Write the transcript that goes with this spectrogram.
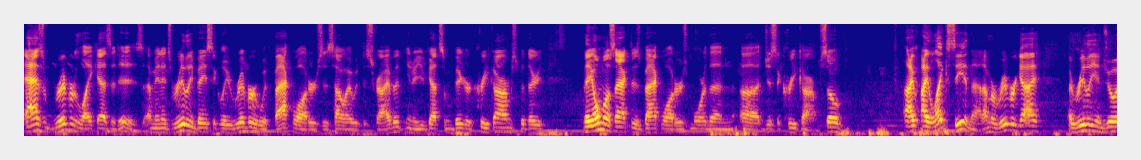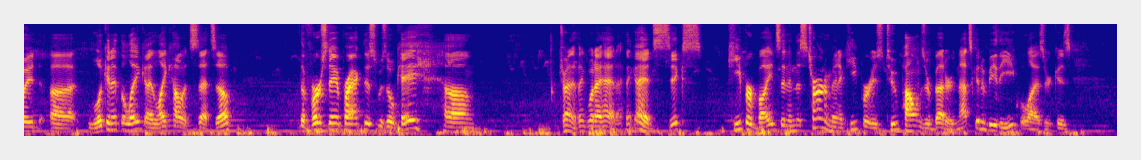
as river-like as it is. I mean, it's really basically river with backwaters is how I would describe it. You know, you've got some bigger creek arms, but they they almost act as backwaters more than uh, just a creek arm. So I, I like seeing that. I'm a river guy. I really enjoyed uh, looking at the lake. I like how it sets up. The first day of practice was okay. Um, I'm trying to think what I had. I think I had six keeper bites, and in this tournament, a keeper is two pounds or better, and that's going to be the equalizer because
